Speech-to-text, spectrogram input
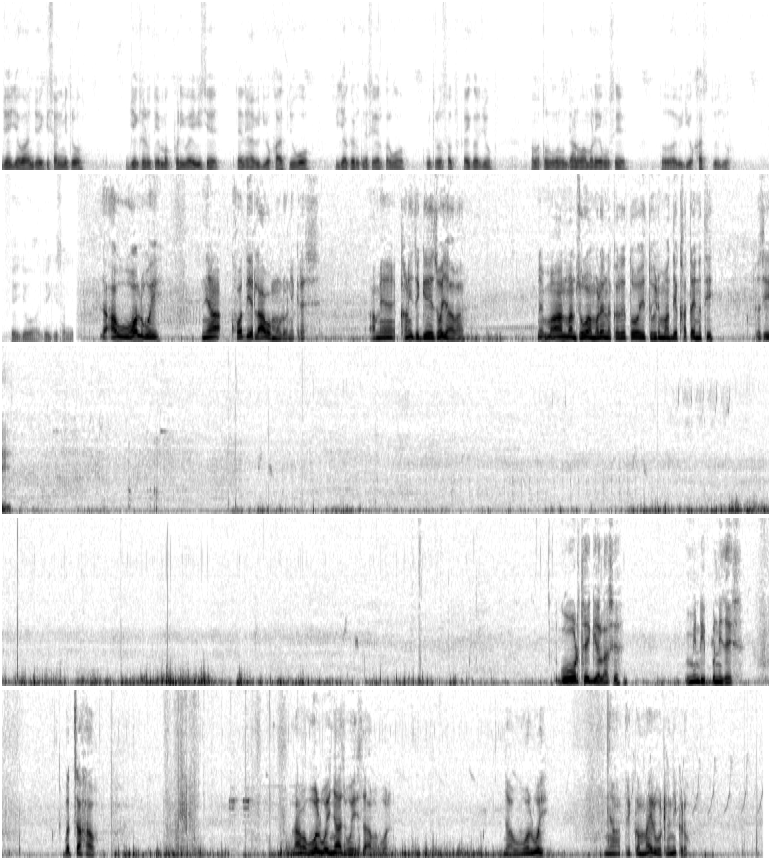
જય જવાન, જય કિસાન મિત્રો. જે ખેડૂતે મગફળી વાવી છે, તેને આ વીડિયો ખાસ જુઓ, બીજા ખેડૂતને શેર કરવો. મિત્રો સબસ્ક્રાઈબ કરજો. આમાં થોડું ઘણું જાણવા મળે એવું છે, તો આ વીડિયો ખાસ જોજો. જય જવાન, જય કિસાન મિત્રો. આવું હોલ હોય ત્યાં ખોદી એટલે આવો મૂળો નીકળે છે. અમે ઘણી જગ્યાએ જોયા આવા. ને માન માન જોવા મળે ને કરે તો એ ધૂળમાં દેખાતાય નથી. પછી ગોળ થઈ ગયેલા છે. મીંડી બની છે. બચ્ચા હાવ. આવા વોલ હોય ત્યાં જ હોય આવા વોલ. જ્યાં વોલ હોય, ત્યાં ત્રિકમ માર્યું એટલે નીકળ્યો.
